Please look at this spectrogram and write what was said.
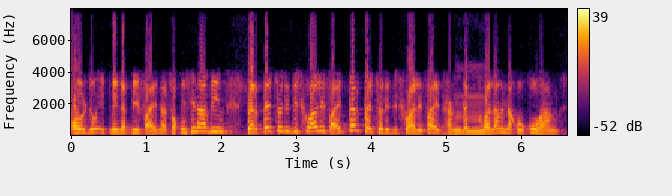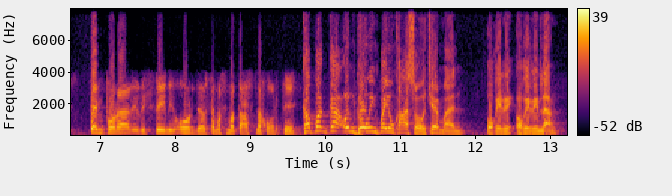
although it may not be final. So kung sinabing perpetually disqualified, perpetually disqualified hanggat walang nakukuhang temporary restraining order sa mas mataas na korte. Kapag ka ongoing pa yung kaso, chairman, okay rin, okay rin lang.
